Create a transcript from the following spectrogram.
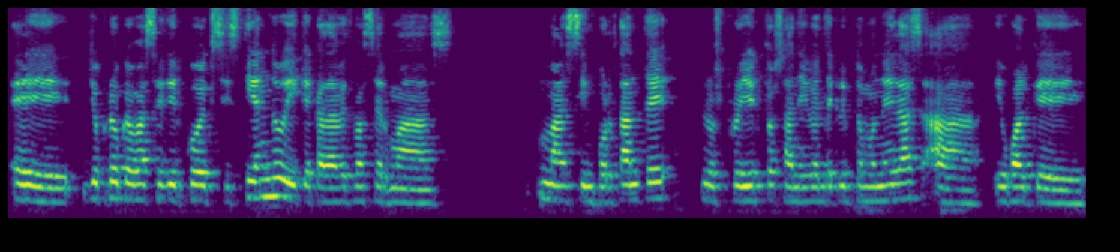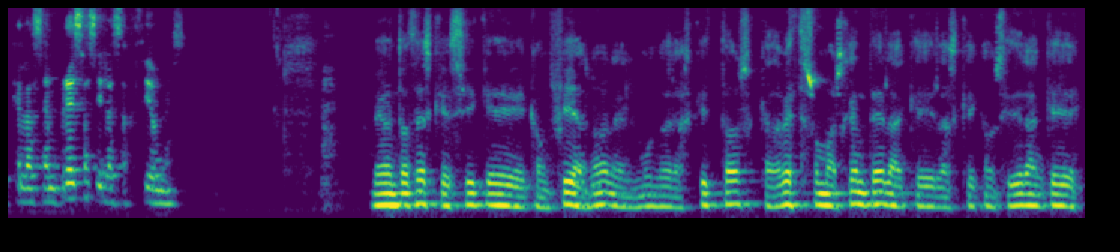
eh, yo creo que va a seguir coexistiendo y que cada vez va a ser más, más importante los proyectos a nivel de criptomonedas, igual que las empresas y las acciones. Veo entonces que sí que confías en el mundo de las criptos. Cada vez son más gente la que, las que consideran que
